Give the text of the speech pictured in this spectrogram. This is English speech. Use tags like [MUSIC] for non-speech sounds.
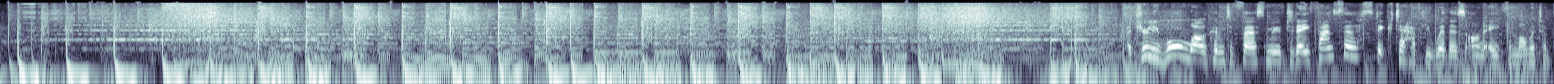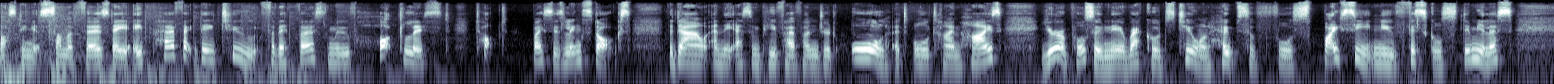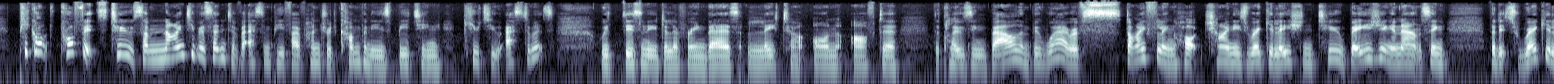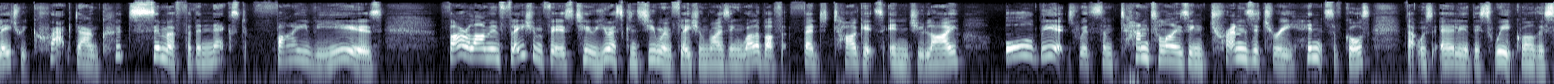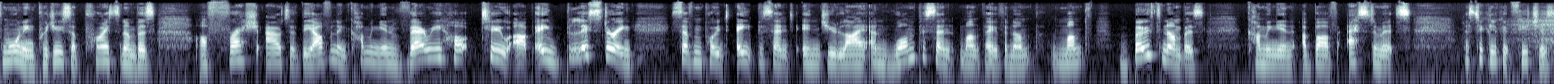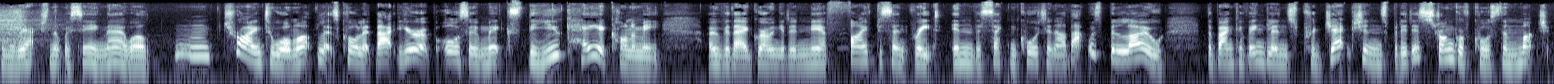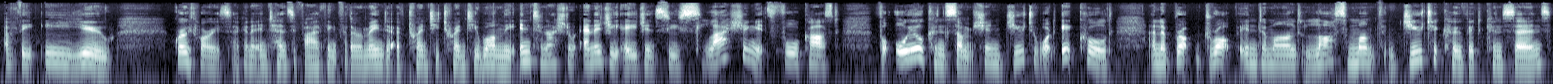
Truly warm welcome to First Move today. Fantastic uh, to have you with us on a thermometer busting summer Thursday. A perfect day too for the First Move hot list, topped by sizzling stocks. The Dow and the S&P 500 all at all-time highs. Europe also near records too on hopes of for spicy new fiscal stimulus. Piquant profits too. Some 90% of S&P 500 companies beating Q2 estimates, with Disney delivering theirs later on after the closing bell. And beware of stifling hot Chinese regulation too. Beijing announcing that its regulatory crackdown could simmer for the next five years. Fire alarm inflation fears too. US consumer inflation rising well above Fed targets in July albeit with some tantalizing transitory hints, of course. That was earlier this week. Well, this morning, producer price numbers are fresh out of the oven and coming in very hot too, up a blistering 7.8% in July and 1% month over month. Both numbers coming in above estimates. Let's take a look at futures and the reaction that we're seeing there. Well, mm, trying to warm up, let's call it that. Europe also mixed. The UK economy over there, growing at a near 5% rate in the second quarter. Now, that was below the Bank of England's projections, but it is stronger, of course, than much of the EU. Growth worries are going to intensify, I think, for the remainder of 2021. The International Energy Agency slashing its forecast for oil consumption due to what it called an abrupt drop in demand last month due to COVID concerns.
